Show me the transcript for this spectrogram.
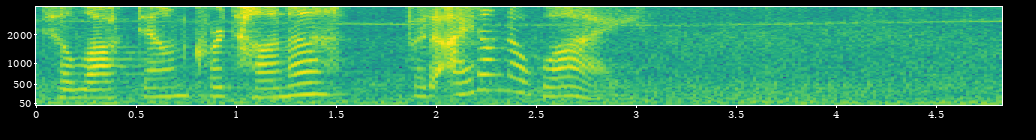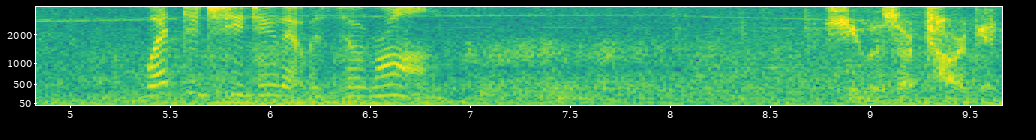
Created to lock down Cortana, but I don't know why. What did she do that was so wrong? She was our target.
